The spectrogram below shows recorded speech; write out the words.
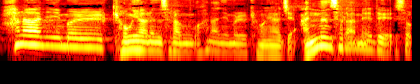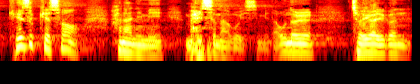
하나님을 경외하는 사람과 하나님을 경외하지 않는 사람에 대해서 계속해서 하나님이 말씀하고 있습니다. 오늘 저희가 읽은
